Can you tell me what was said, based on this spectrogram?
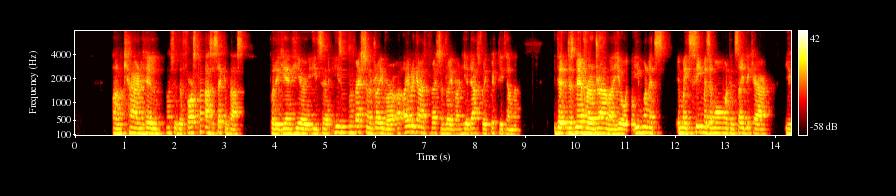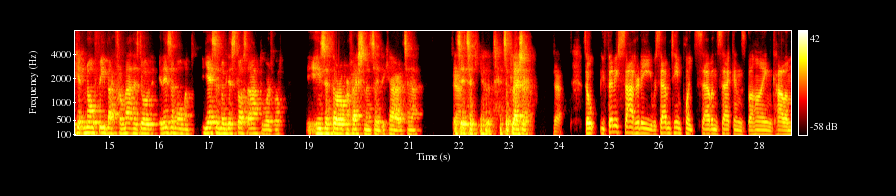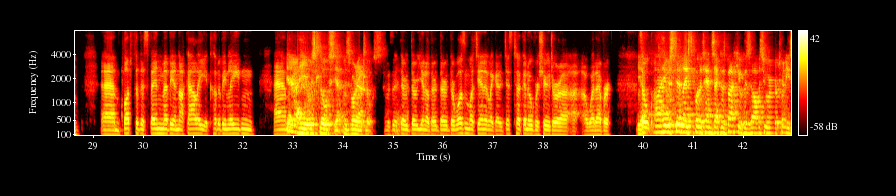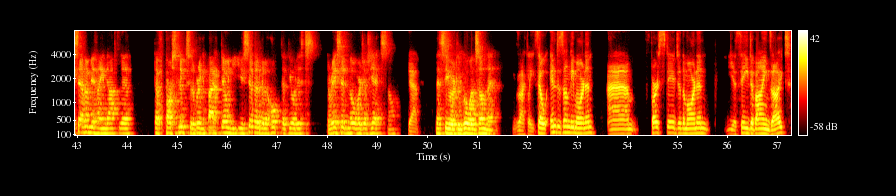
on Cairnhill. Not sure the first pass, the second pass. But again, here he's a he's a professional driver. I regard as a professional driver, and he adapts very quickly to him. there's never a drama. You know, even when it's it might seem as a moment inside the car, you get no feedback from that as though it is a moment. Yes, it may be discussed afterwards, but he's a thorough professional inside the car. It's a it's, it's a it's a pleasure. Yeah. So you finished Saturday. You were seventeen point seven seconds behind Callum, um, but for the spin, maybe a Knockalla, you could have been leading. Um, yeah, he was close. Yeah, it was very yeah, close. Was yeah. there, there, you know, there, there, there wasn't much in it. Like it just took an overshoot or a, a, a whatever. Yeah. So uh, he was still nice to put the ten seconds back you because obviously we were twenty seven behind after the, the first loop, so to bring it back down, you, you, still have a bit of hope that you know this the race isn't over just yet. So yeah, let's see where it'll go on Sunday exactly. So into Sunday morning, um, first stage of the morning, you see Devine's out.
